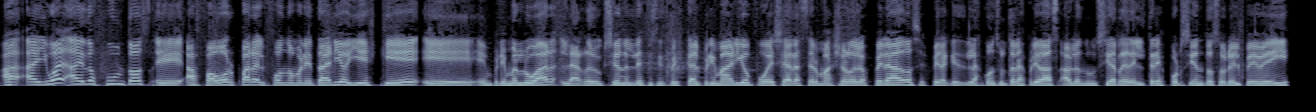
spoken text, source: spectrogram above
a- a- igual hay dos puntos eh, a favor para el Fondo Monetario y es que, eh, en primer lugar, la reducción del déficit fiscal primario puede llegar a ser mayor de lo esperado. Se espera que las consultoras privadas hablan de un cierre del 3% sobre el PBI.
